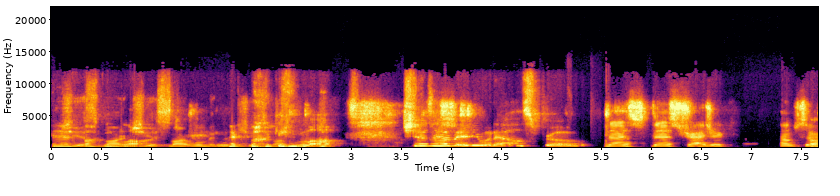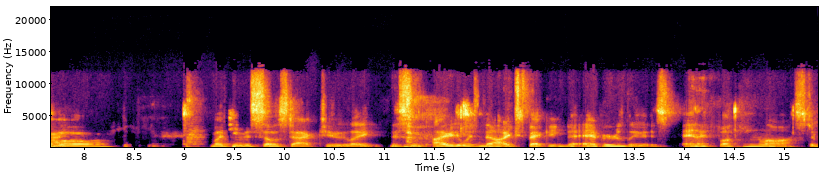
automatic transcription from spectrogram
And I She a fucking smart. lost. She a smart woman. I She a smart fucking woman. lost. She doesn't have anyone else, bro. That's that's tragic. I'm sorry. Oh. My team is so stacked too. Like this is I was not expecting to ever lose. And I fucking lost to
